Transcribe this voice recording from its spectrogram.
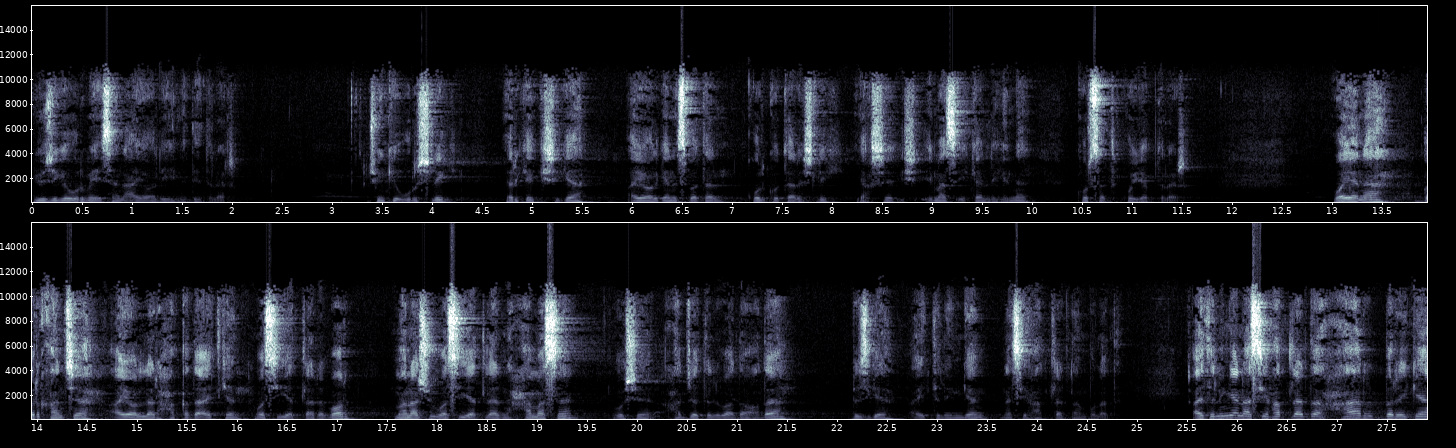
yuziga urmaysan ayolingni dedilar. Chunki urishlik erkak kishiga ayolga nisbatan qo'l ko'tarishlik yaxshi ish emas ekanligini ko'rsatib qo'yyaptilar va yana bir qancha ayollar haqida aytgan vasiyatlari bor. Mana shu vasiyatlarni hammasi o'sha hajjatil vadoda bizga aytilingan nasihatlardan bo'ladi. Aytilingan nasihatlarda har biriga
